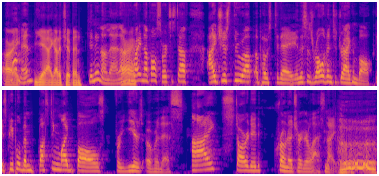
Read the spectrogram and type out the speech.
All right, Come on, man. Yeah, I got to chip in. Get in on that. I've All been right. writing up all sorts of stuff. I just threw up a post today, and this is relevant to Dragon Ball because people have been busting my balls for years over this. I started Chrono Trigger last night.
